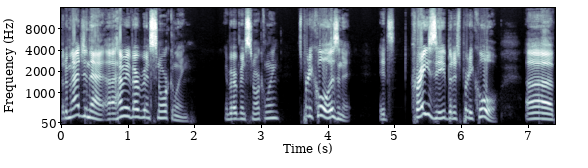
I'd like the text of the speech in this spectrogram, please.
But imagine that. Uh, how many have ever been snorkeling? Have ever been snorkeling? It's pretty cool, isn't it? It's crazy, but it's pretty cool. Uh,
